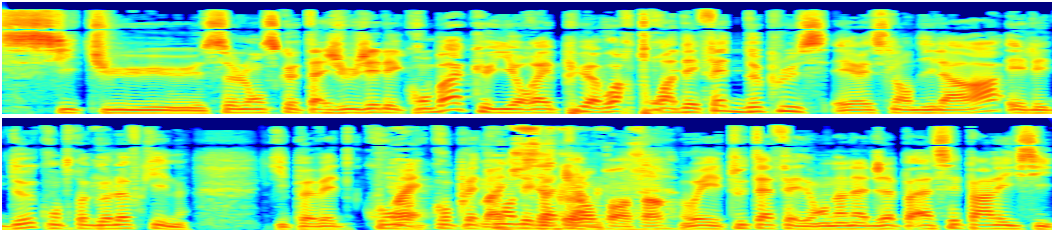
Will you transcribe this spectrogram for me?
si tu, selon ce que tu as jugé les combats, qu'il y aurait pu avoir trois défaites de plus, Erisland Lara et les deux contre Golovkin, qui peuvent être com- Ouais, complètement bah, tu sais ce que pense, hein. Oui, tout à fait. On en a déjà assez parlé ici.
